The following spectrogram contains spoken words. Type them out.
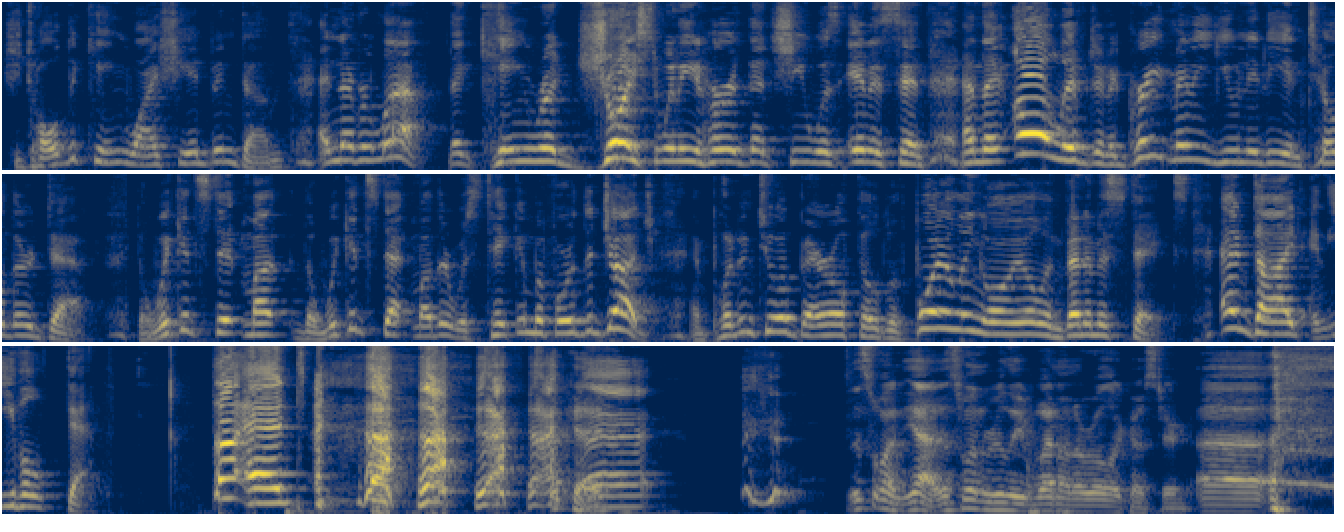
She told the king why she had been dumb and never laughed. The king rejoiced when he heard that she was innocent, and they all lived in a great many unity until their death. The wicked stepmo- the wicked stepmother was taken before the judge and put into a barrel filled with boiling oil and venomous steaks, and died an evil death. The end. Okay. This one, yeah, this one really went on a roller coaster. Uh,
